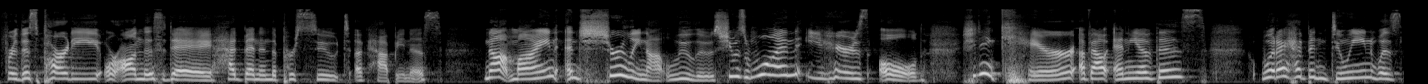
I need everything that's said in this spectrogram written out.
for this party or on this day had been in the pursuit of happiness. Not mine, and surely not Lulu's. She was one years old. She didn't care about any of this. what I had been doing was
